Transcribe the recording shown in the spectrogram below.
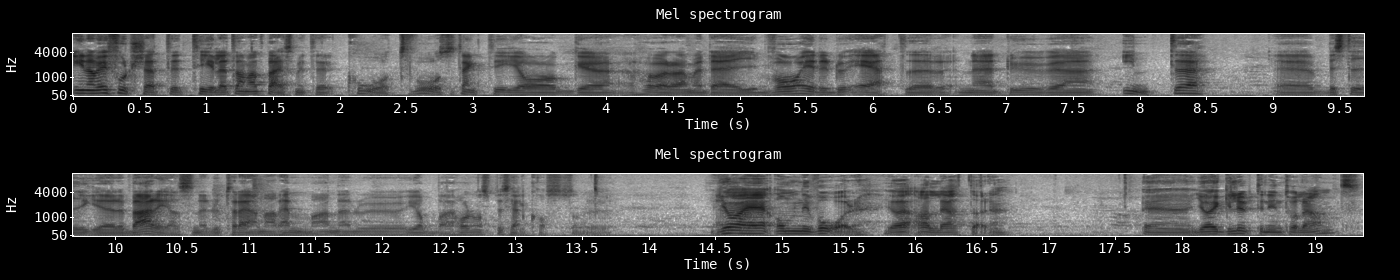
innan vi fortsätter till ett annat berg som heter K2 så tänkte jag eh, höra med dig. Vad är det du äter när du eh, inte Eh, bestiger berg? Alltså när du tränar hemma, när du jobbar. Har du någon speciell kost som du... Jag är omnivor, jag är allätare. Eh, jag är glutenintolerant.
